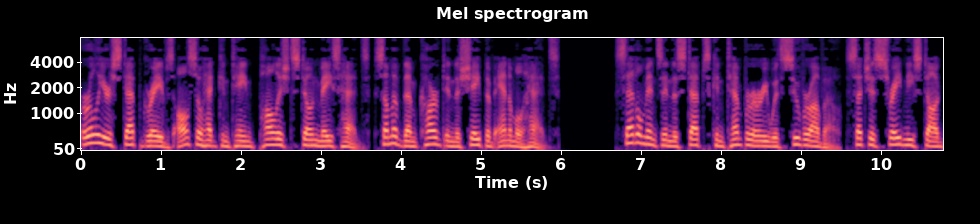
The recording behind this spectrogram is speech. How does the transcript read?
Earlier steppe graves also had contained polished stone mace heads, some of them carved in the shape of animal heads. Settlements in the steppes contemporary with Suvorov, such as Sredny Stog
